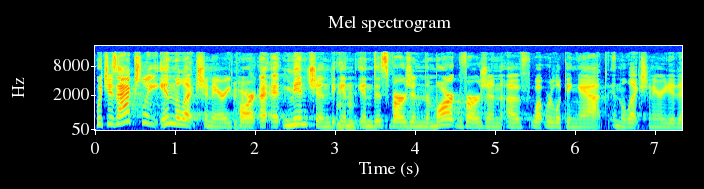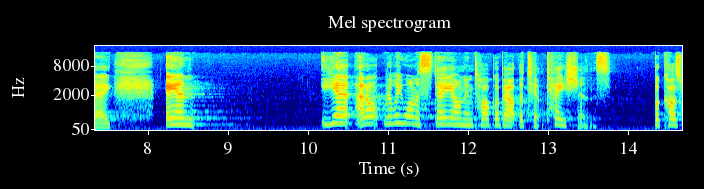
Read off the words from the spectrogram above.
which is actually in the lectionary part, uh, mentioned in, in this version, the Mark version of what we're looking at in the lectionary today. And yet, I don't really want to stay on and talk about the temptations because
